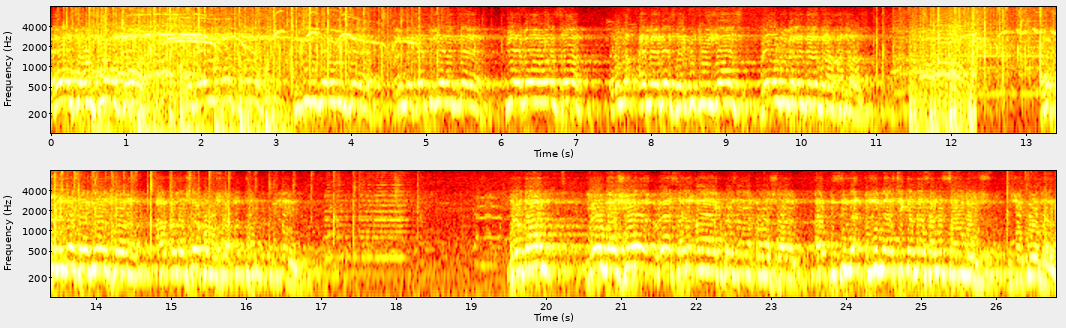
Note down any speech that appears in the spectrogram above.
Eğer çalışıyorsa, duyacağız ve onu belediyede bırakacağız. Hepinize saygılar sunuyorum. Arkadaşlar konuşacak, lütfen dinleyin. Buradan Yolbaşı ve Sarıkaya'ya gideceğiz arkadaşlar. E, bizimle, bizimle eşlik ederseniz seviniriz. Teşekkür ederim.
